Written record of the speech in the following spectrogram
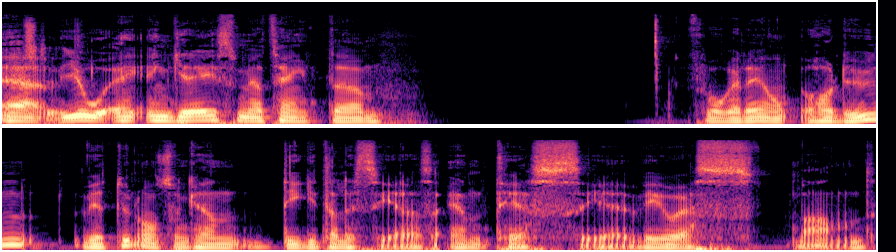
Eh, jo, en, en grej som jag tänkte fråga dig om. Har du, vet du någon som kan digitalisera så här NTSC VHS-band?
